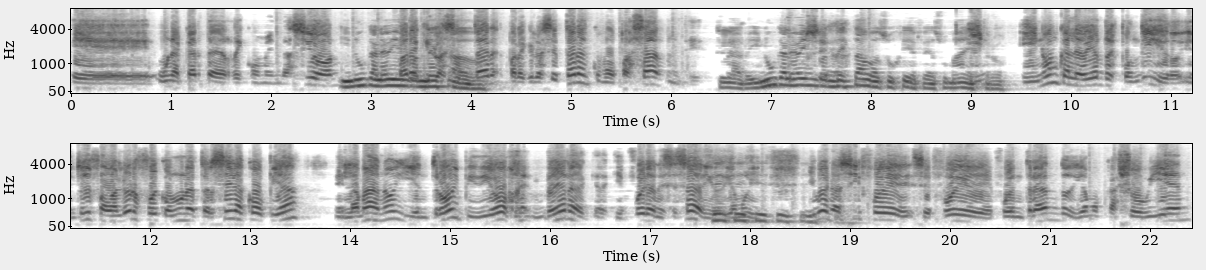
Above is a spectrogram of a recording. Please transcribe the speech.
eh, una carta de recomendación y nunca le habían para, que lo aceptar, para que lo aceptaran como pasante. Claro, y nunca le habían contestado a su jefe, a su maestro. Y, nunca le habían respondido. Y entonces Favaloro fue con una tercera copia en la mano y entró y pidió ver a, quien fuera necesario, digamos. y, bueno, así fue, se fue, fue entrando, digamos, cayó bien,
